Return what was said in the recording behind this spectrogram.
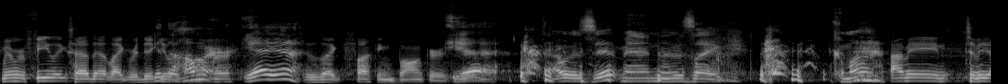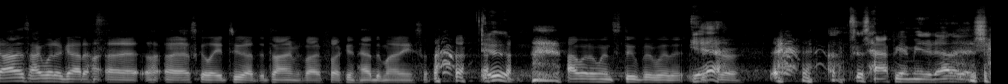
Remember Felix had that like Get ridiculous the Hummer. Yeah, yeah. It was like fucking bonkers. Yeah. that was it, man. It was like, come on. I mean, to be honest, I would have got a, a, a Escalade too at the time if I fucking had the money. So Dude, I would have went stupid with it. for Yeah. sure. I'm just happy I made it out of that shit.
